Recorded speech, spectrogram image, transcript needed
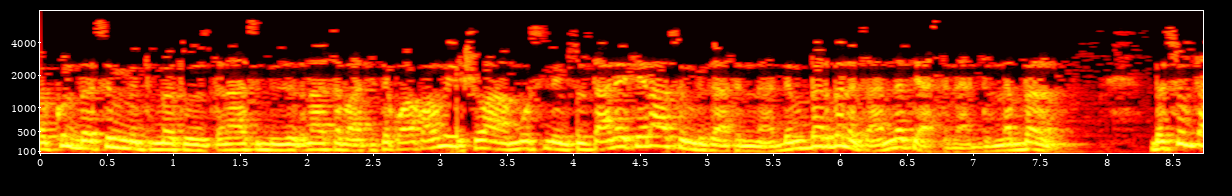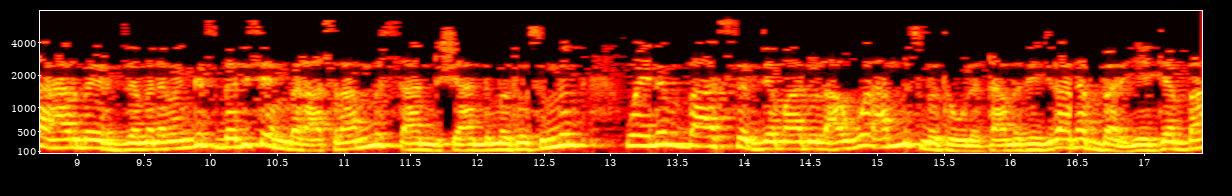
በኩል በ896-97 የተቋቋመው የሸዋ ሙስሊም ሱልጣኔት የራሱን ግዛትና ድንበር በነጻነት ያስተዳድር ነበር። በሱልጣን ሀርበይርድ ዘመነ መንግስት በዲሴምበር 15 1108 ወይንም በ10 ጀማዱል አወል 502 ዓመተ ሂጅራ ነበር የጀባ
